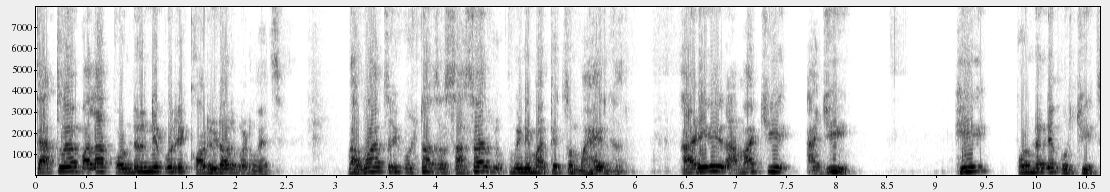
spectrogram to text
त्यातलं मला कौंडण्यपूर एक कॉरिडॉर बनवायचं. भगवान श्रीकृष्णाचं सासर रुक्मिणी मातेचं माहेरघर. आणि रामाची आजी ही पौंडण्यपूरचीच.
